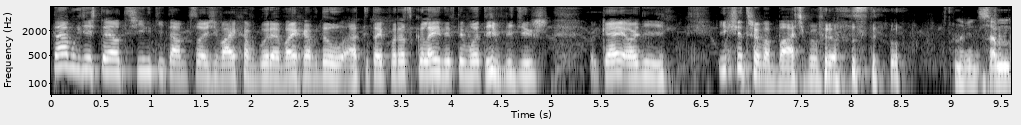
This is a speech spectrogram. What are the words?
tam gdzieś te odcinki, tam coś wajcha w górę, wajcha w dół, a tutaj po raz kolejny w tym motyw widzisz, okej, okay, oni, ich się trzeba bać po prostu. No więc sam,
